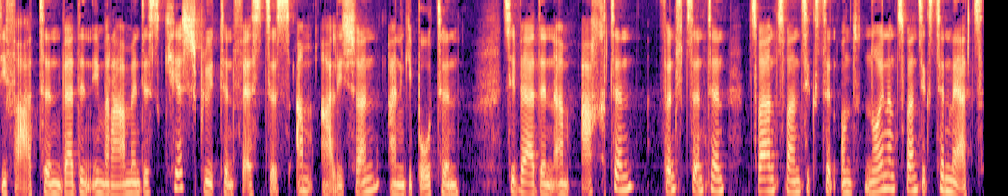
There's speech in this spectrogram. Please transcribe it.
Die Fahrten werden im Rahmen des Kirschblütenfestes am Alishan angeboten. Sie werden am 8., 15., 22. und 29. März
